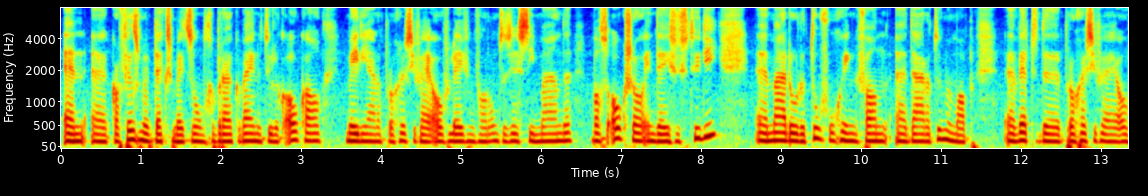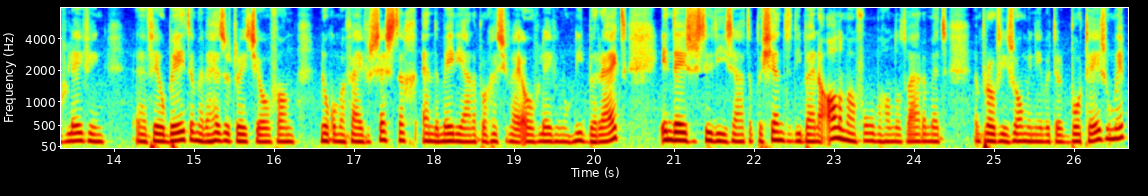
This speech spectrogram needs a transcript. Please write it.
En uh, carfilzomib dexamethason gebruiken wij natuurlijk ook al. Mediane progressievrije overleving van rond de 16 maanden was ook zo in deze studie. Uh, maar door de toevoeging van uh, daratumumab werd de progressievrije overleving uh, veel beter met een hazard ratio van 0,65 en de mediane progressievrije overleving nog niet bereikt. In deze studie zaten patiënten die bijna allemaal volbehandeld waren met een proteasoom-inhibitor bortezomib.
